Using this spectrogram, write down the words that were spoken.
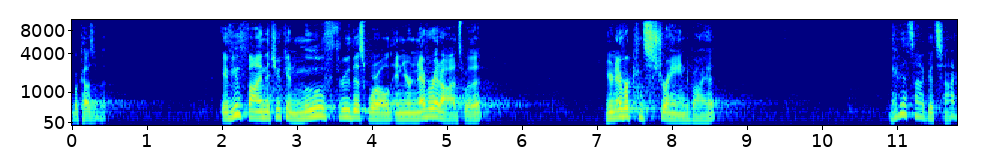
because of it, if you find that you can move through this world and you're never at odds with it, you're never constrained by it, maybe that's not a good sign.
